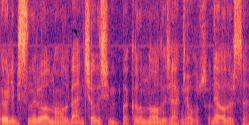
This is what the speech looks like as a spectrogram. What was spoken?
Öyle bir sınırı olmamalı. Ben çalışayım. Bakalım ne olacak. Ne olursa. Ne olursa.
